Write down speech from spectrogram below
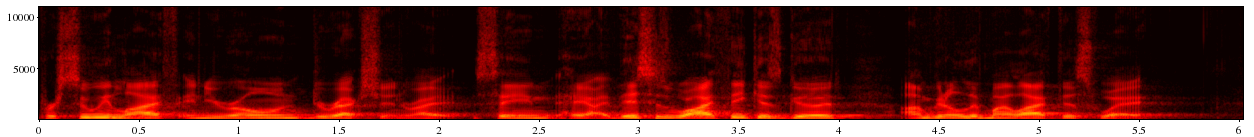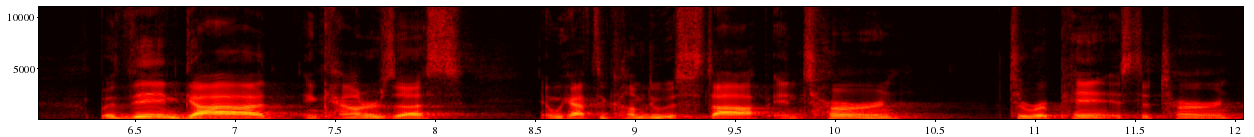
pursuing life in your own direction, right? Saying, hey, this is what I think is good. I'm going to live my life this way. But then God encounters us, and we have to come to a stop and turn. To repent is to turn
